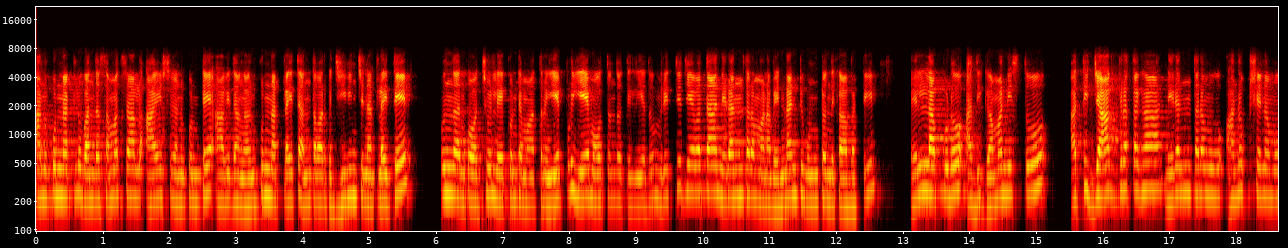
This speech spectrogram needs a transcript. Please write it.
అనుకున్నట్లు వంద సంవత్సరాలు ఆయుష్ అనుకుంటే ఆ విధంగా అనుకున్నట్లయితే అంతవరకు జీవించినట్లయితే ఉందనుకోవచ్చు లేకుంటే మాత్రం ఎప్పుడు ఏమవుతుందో తెలియదు. మృత్యు దేవత నిరంతరం మన వెన్నంటి ఉంటుంది కాబట్టి ఎల్లప్పుడూ అది గమనిస్తూ అతి జాగ్రత్తగా నిరంతరము అనుక్షణము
